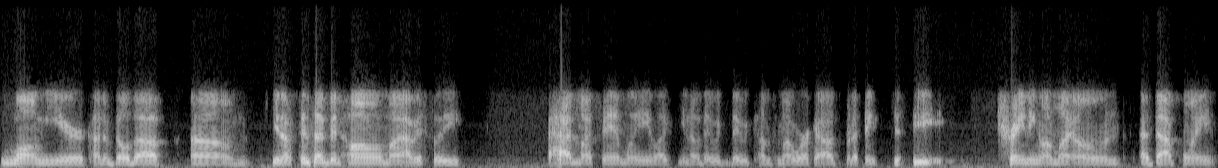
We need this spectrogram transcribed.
long year kind of build up. Um, you know, since I've been home, I obviously had my family, like, you know, they would, they would come to my workouts, but I think just the training on my own at that point,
